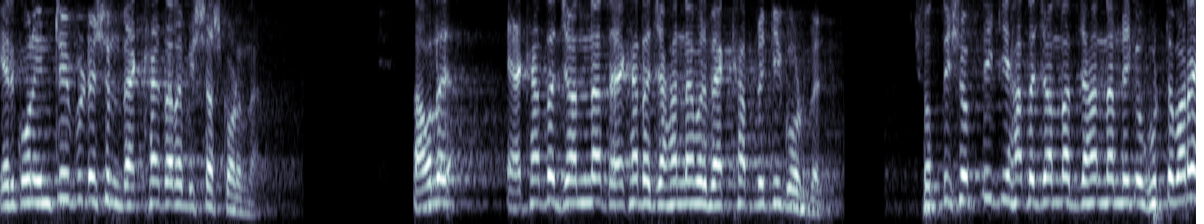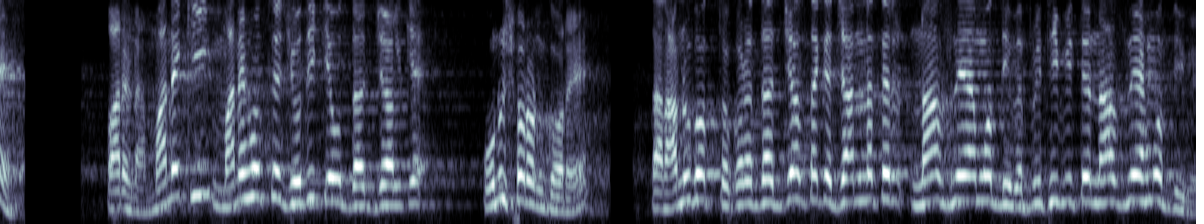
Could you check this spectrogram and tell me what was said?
এর কোনো ইন্টারপ্রিটেশন ব্যাখ্যায় তারা বিশ্বাস করে না। তাহলে এক হাতে জান্নাত, এক হাতে জাহান্নামের ব্যাখ্যা আপনি কি করবেন? সত্যি সত্যি কি হাতে জান্নাত, জাহান্নাম নিয়ে কেউ ঘুরতে পারে? পারে না। মানে কি? মানে হচ্ছে যদি কেউ দাজ্জালকে অনুসরণ করে, তার আনুগত্য করে, দাজ্জাল তাকে জান্নাতের নাজ নেয়ামত দিবে, পৃথিবীতে নাজ নেয়ামত দিবে।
